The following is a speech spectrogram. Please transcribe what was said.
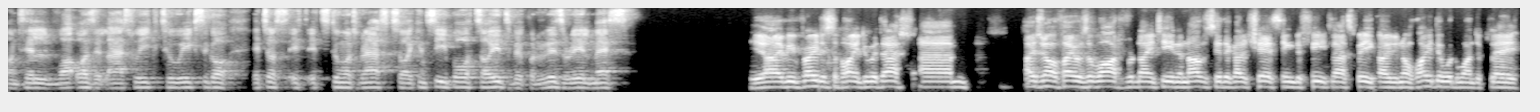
until what was it last week, two weeks ago. It just it, it's too much of an ask. So I can see both sides of it, but it is a real mess. Yeah, I'd be very disappointed with that. Um, I don't know if I was a Waterford 19, and obviously they got a chasing defeat last week. I don't know why they would want to play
